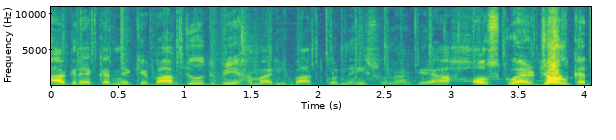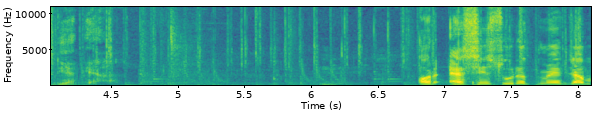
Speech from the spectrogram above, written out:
आग्रह करने के बावजूद भी हमारी बात को नहीं सुना गया हाउस को एडजॉर्न कर दिया गया। और ऐसी सूरत में जब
